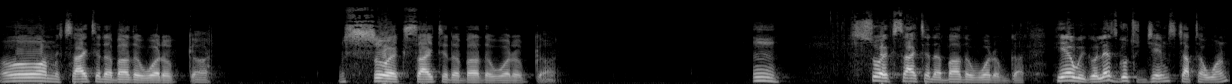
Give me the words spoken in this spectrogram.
Oh, I'm excited about the Word of God. I'm so excited about the Word of God. Mm. So excited about the Word of God. Here we go. Let's go to James chapter 1.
